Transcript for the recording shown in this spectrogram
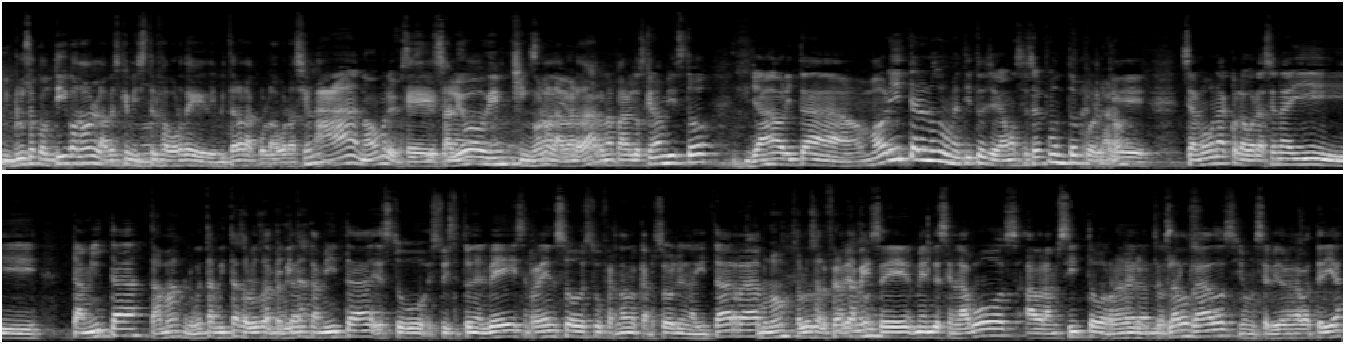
Incluso contigo, ¿no? La vez que me hiciste el favor de, de invitar a la colaboración. Ah, no, hombre. pues, Eh, salió bien chingona, la verdad. Para los que no han visto, ya ahorita, ahorita en unos momentitos llegamos a ese punto porque claro. se armó una colaboración ahí, Tamita. Tama, el buen Tamita, saludos a Tamita. Tamita, estuvo, estuviste tú en el bass, Renzo, estuvo Fernando Carzolo en la guitarra. ¿Cómo no? Saludos al Fer también. José Méndez en la voz, Abramcito Romero en los teclados. y un servidor en la batería.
